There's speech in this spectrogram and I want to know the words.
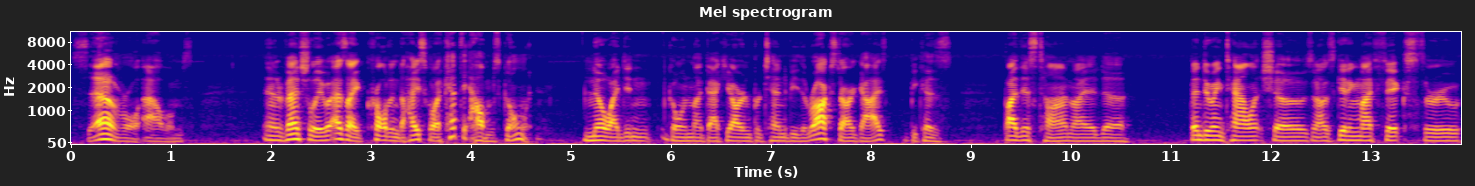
Several albums. And eventually, as I crawled into high school, I kept the albums going. No, I didn't go in my backyard and pretend to be the rock star guy because by this time I had uh, been doing talent shows and I was getting my fix through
